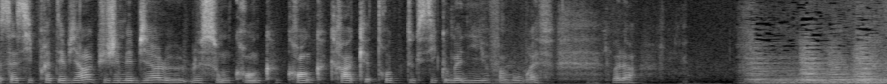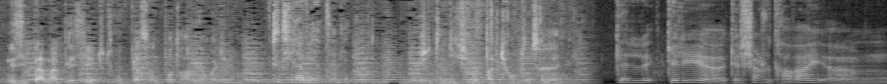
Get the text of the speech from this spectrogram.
ça s'y prêtait bien. Et puis j'aimais bien le, le, son Krank, Krank, crack, toxicomanie. Enfin bon, bref. Voilà. N'hésite pas à m'appeler si tu trouves personne pour te ramener en voiture. Tout ira bien, t'inquiète pas. Je te dis que je ne veux pas te rendre toute seule la nuit. Quelle, est, euh, quelle charge de travail, euh,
